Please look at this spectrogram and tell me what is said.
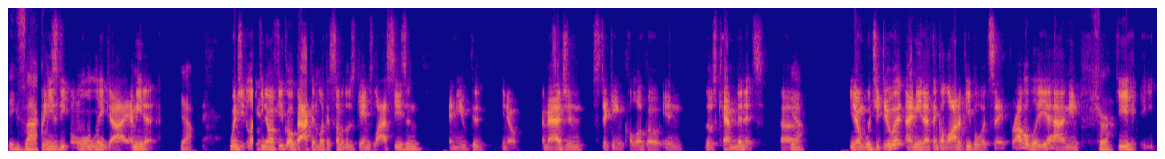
Exactly. But he's the only guy. I mean, yeah. Would you like you know if you go back and look at some of those games last season, and you could you know imagine sticking Koloko in those Khem minutes? Uh, yeah you know, would you do it? I mean, I think a lot of people would say probably, yeah. I mean, sure. He,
